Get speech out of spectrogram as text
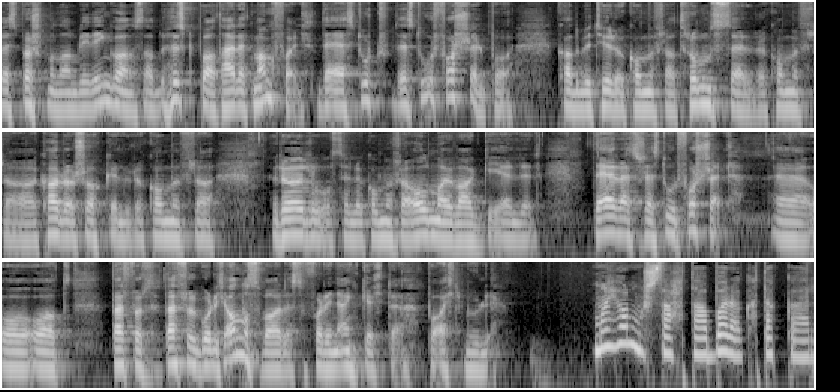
hvis spørsmålene blir inngående, så husk på at her er et mangfold. Det er, stort, det er, stor forskjell på hva det betyr å komme fra Tromsø, eller å komme fra Karasjok, eller å komme fra Røros, eller å komme fra Olmaivaggi. Det er rett og slett stor forskjell. Uh, og, og at derfor, derfor går det ikke an å svare for den enkelte på alt mulig. Mai holmus sahtaa barakatakar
